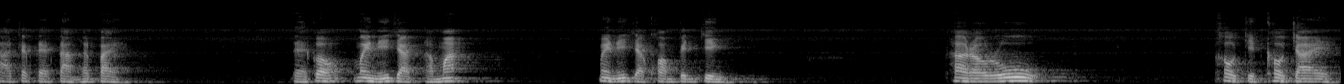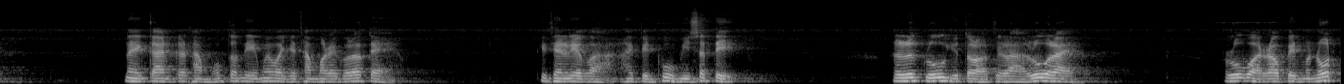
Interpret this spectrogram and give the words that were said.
อาจจะแตกต่างกันไป แต่ก็ไม่หนีจากธรรมะ ไม่หนีจากความเป็นจริง ถ้าเรารู้ เข้าจิตเข้าใจ ในการกระทำของตนเองไม่ว่าจะทำอะไรก็แล้วแต่ ที่ท่านเรียกว่าให้เป็นผู้มีสติระลึกรู้อยู่ตลอดเวลารู้อะไร รู้ว่าเราเป็นมนุษย์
